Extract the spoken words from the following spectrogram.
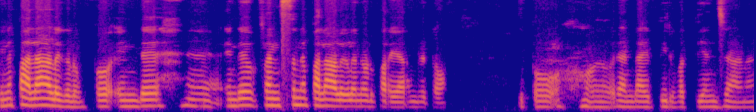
പിന്നെ പല ആളുകളും. ഇപ്പോൾ എന്റെ എന്റെ ഫ്രണ്ട്സ് തന്നെ പല ആളുകൾ എന്നോട് പറയാറുണ്ട് കേട്ടോ. ഇപ്പോൾ രണ്ടായിരത്തി ഇരുപത്തി അഞ്ചാണ്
